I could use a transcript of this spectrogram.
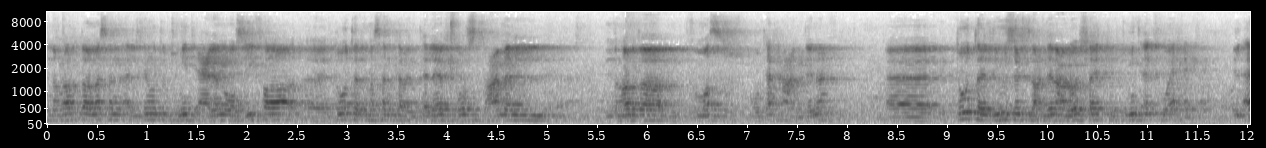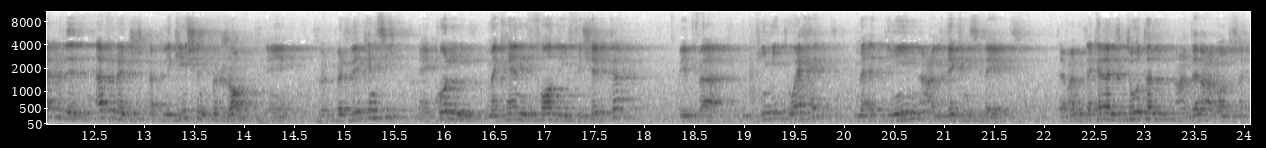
النهارده مثلا 2300 إعلان وظيفة آه، total مثلا 8000 فرصه عمل النهارده في مصر متاحة عندنا ال total users عندنا على ال website 300000 واحد. ال average application per job يعني per vacancy يعني كل مكان فاضي في شركة بيبقى في 100 واحد مقدمين على ال vacancy ديت. تمام؟ ده كده ال total عندنا على ال website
